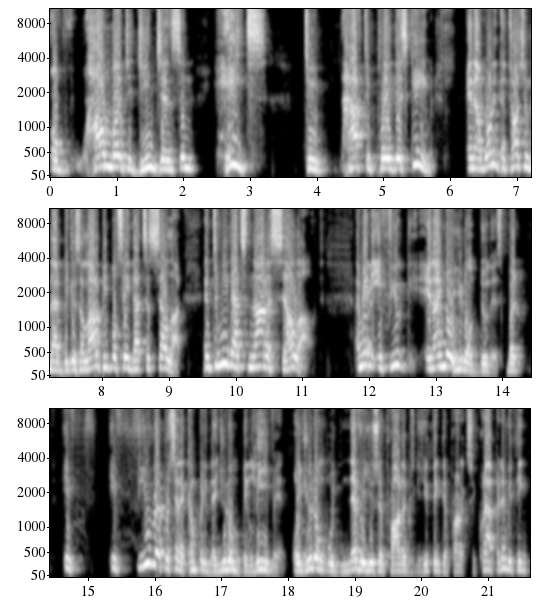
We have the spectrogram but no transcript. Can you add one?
of how much Gene Jensen hates to have to play this game and I wanted yeah. to touch on that because a lot of people say that's a sellout. And to me, that's not a sellout. I mean, if you and I know you don't do this, but if if you represent a company that you don't believe in or you don't would never use their products because you think their products are crap and everything,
